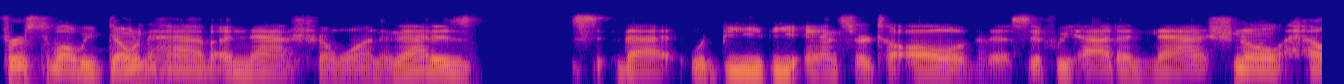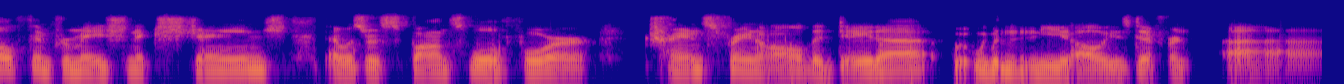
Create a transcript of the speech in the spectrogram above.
first of all, we don't have a national one, and that is that would be the answer to all of this. If we had a national health information exchange that was responsible for transferring all the data, we wouldn't need all these different uh,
